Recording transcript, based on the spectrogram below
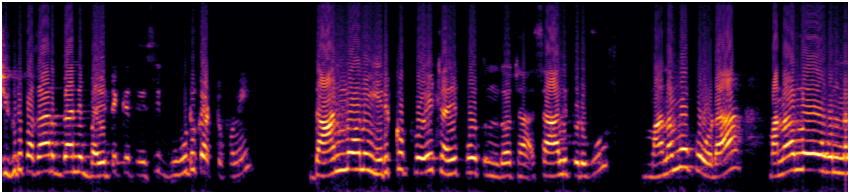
జిగురు పదార్థాన్ని బయటికి తీసి గూడు కట్టుకుని దానిలోనే ఇరుక్కుపోయి చనిపోతుందో చా- సాలిపురుగు మనము కూడా మనలో ఉన్న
